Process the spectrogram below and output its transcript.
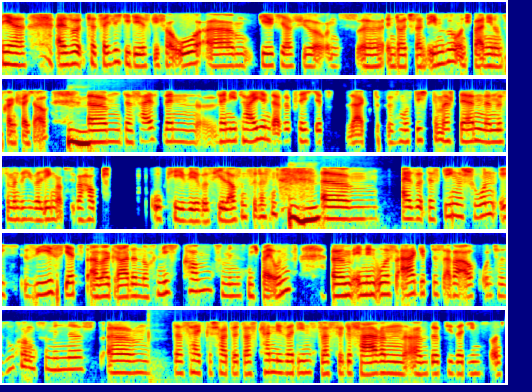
Ja, also tatsächlich die DSGVO ähm, gilt ja für uns äh, in Deutschland ebenso und Spanien und Frankreich auch. Mhm. Ähm, das heißt, wenn wenn Italien da wirklich jetzt sagt, es muss dicht gemacht werden, dann müsste man sich überlegen, ob es überhaupt okay wäre, es hier laufen zu lassen. Mhm. Ähm, also das ginge schon. Ich sehe es jetzt aber gerade noch nicht kommen, zumindest nicht bei uns. Ähm, in den USA gibt es aber auch Untersuchungen zumindest, ähm, dass halt geschaut wird, was kann dieser Dienst, was für Gefahren ähm, birgt dieser Dienst und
